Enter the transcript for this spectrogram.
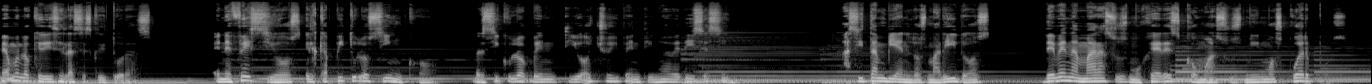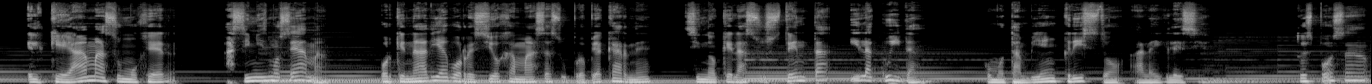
Veamos lo que dice las escrituras. En Efesios, el capítulo 5, versículos 28 y 29 dice así. Así también los maridos deben amar a sus mujeres como a sus mismos cuerpos. El que ama a su mujer, a sí mismo se ama, porque nadie aborreció jamás a su propia carne, sino que la sustenta y la cuida, como también Cristo a la iglesia. Tu esposa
